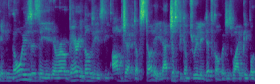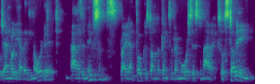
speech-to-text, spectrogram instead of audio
If noise is the or variability is the object of study, that just becomes really difficult, which is why people generally have ignored it as a nuisance, right? And focused on the things that are more systematic. So studying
